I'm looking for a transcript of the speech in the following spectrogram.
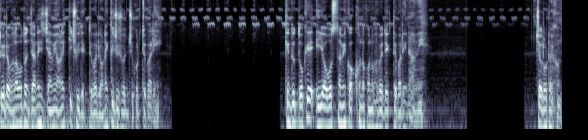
তুই এটা ভালো মতন জানিস যে আমি অনেক কিছুই দেখতে পারি, অনেক কিছু সহ্য করতে পারি। কিন্তু তোকে এই অবস্থা আমি কখনো কোনোভাবে দেখতে পারি না আমি। চল এখন।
